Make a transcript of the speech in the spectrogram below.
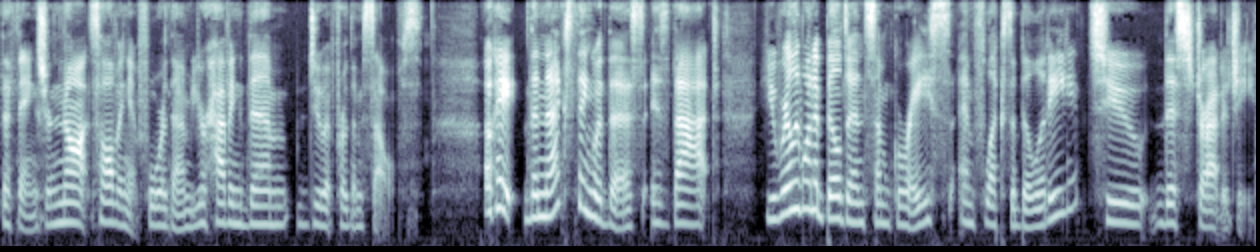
the things. You're not solving it for them. You're having them do it for themselves. Okay, the next thing with this is that you really want to build in some grace and flexibility to this strategy.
